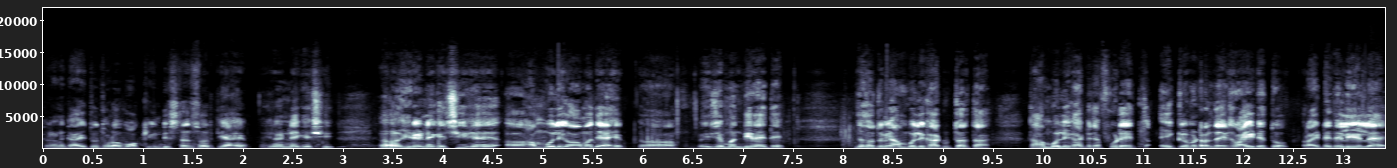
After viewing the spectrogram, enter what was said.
कारण का इथून थोडं वॉकिंग डिस्टन्सवरती आहे हिरण्यकेशी हिरण्यकेशी हे आंबोली गावामध्ये आहे. हे जे मंदिर आहे ते. जसं तुम्ही आंबोली घाट उतरता तर आंबोली घाटाच्या पुढे एक किलोमीटरनंतर एक राईट येतो. राईटने ते लिहिलेलं आहे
